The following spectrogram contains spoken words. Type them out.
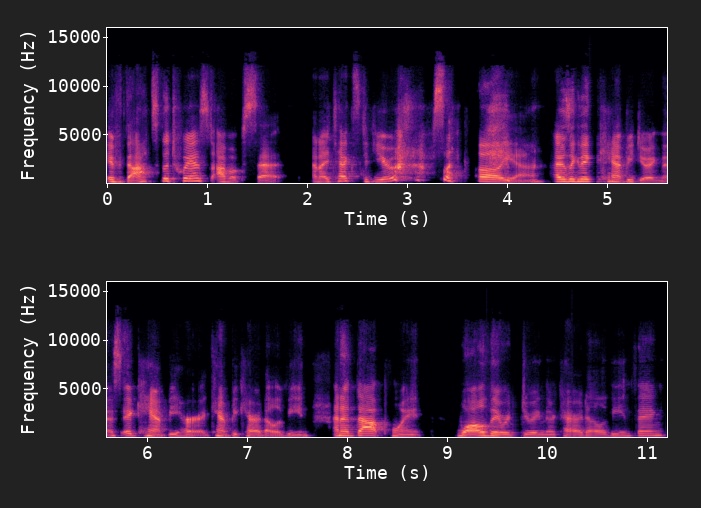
If that's the twist, I'm upset." And I texted you. I was like, "Oh yeah." I was like, "They can't be doing this. It can't be her. It can't be Cara Delevingne." And at that point, while they were doing their Cara Delevingne thing,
